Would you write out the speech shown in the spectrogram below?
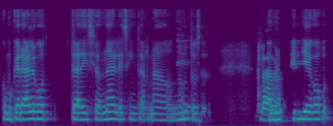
como que era algo tradicional ese internado, ¿no? Entonces, Claro. él llegó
